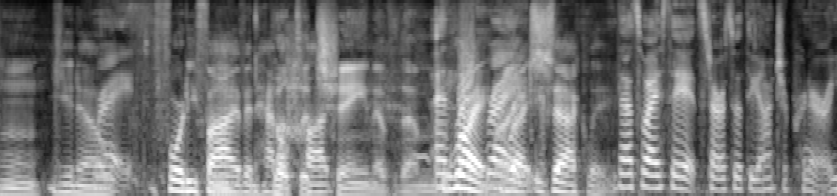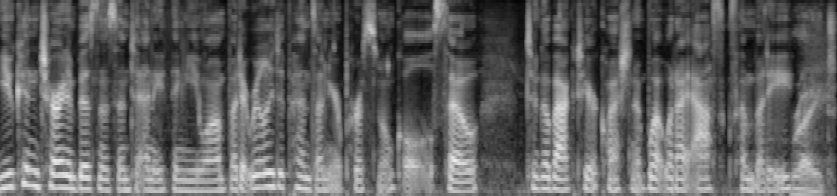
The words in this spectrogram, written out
you know, Right. 45 and had Built a a hot." chain of them. And- Right, Right. right, exactly. That's why I say it starts with the entrepreneur. You can turn a business into anything you want, but it really depends on your personal goals. So, to go back to your question of what would I ask somebody, Right.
